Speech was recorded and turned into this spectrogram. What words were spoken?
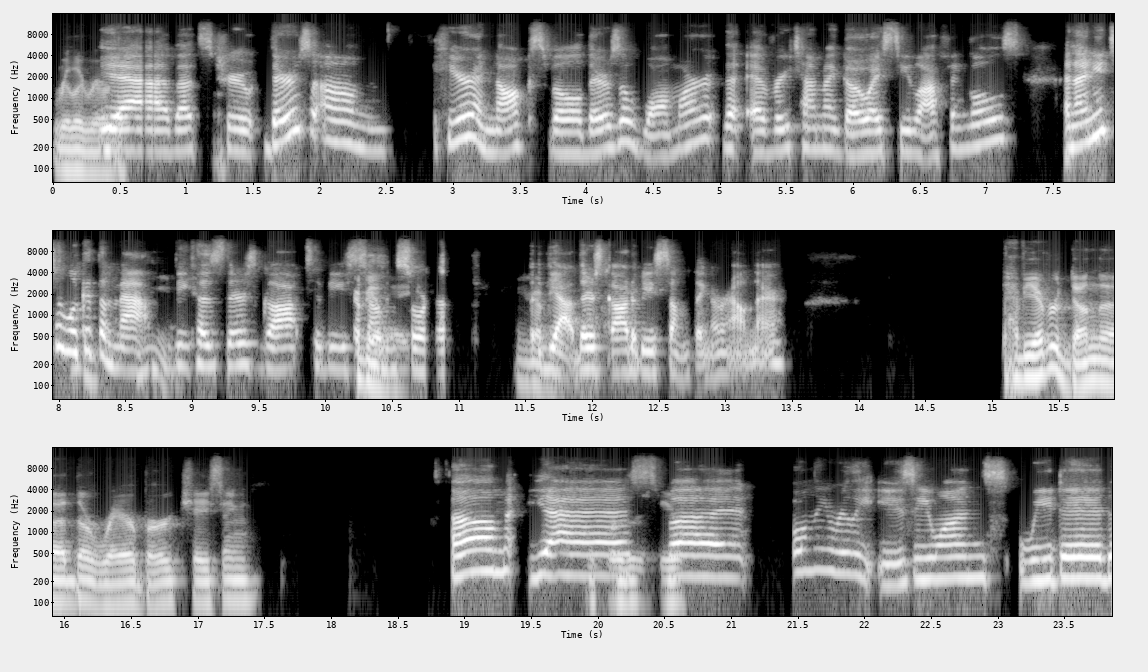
really rarely. Yeah, that's true. There's um here in Knoxville, there's a Walmart that every time I go, I see laughing gulls. And I need to look at the map Mm. because there's got to be Gotta be a some sort of yeah, there's got to be something around there. Have you ever done the the rare bird chasing? Um, yes, but only really easy ones. We did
